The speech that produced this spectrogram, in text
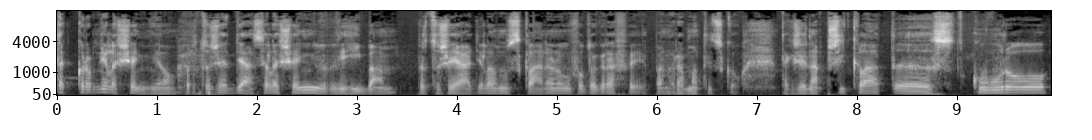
Tak kromě lešení, jo, protože já se lešení vyhýbám, protože já dělám skládanou fotografii panoramatickou. Takže například eh, kůru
